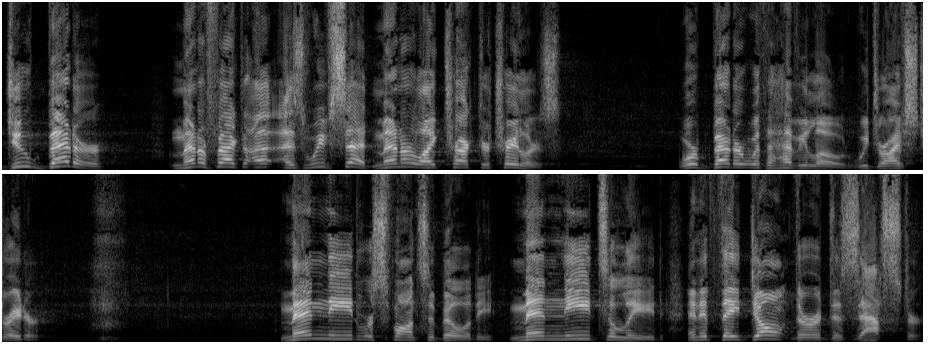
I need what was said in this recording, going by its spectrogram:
do better. Matter of fact, uh, as we've said, men are like tractor trailers. We're better with a heavy load, we drive straighter. Men need responsibility. Men need to lead. And if they don't, they're a disaster.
